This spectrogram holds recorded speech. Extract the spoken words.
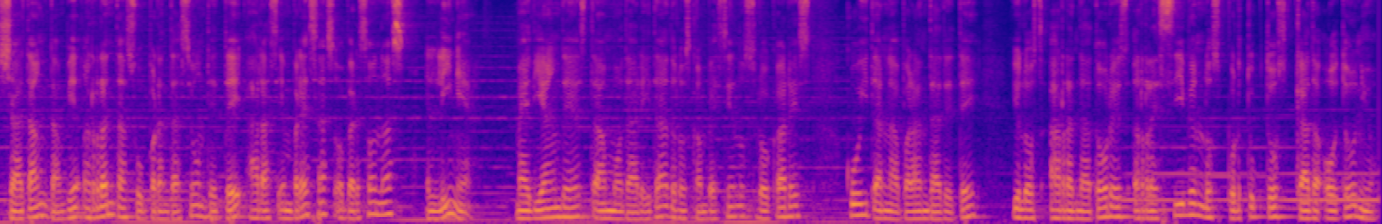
Shatang también renta su plantación de té a las empresas o personas en línea. Mediante esta modalidad, los campesinos locales cuidan la planta de té y los arrendadores reciben los productos cada otoño.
